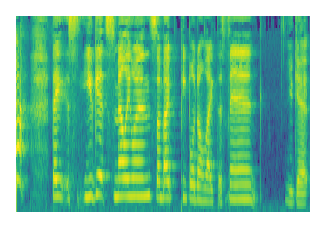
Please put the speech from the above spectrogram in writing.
they, you get smelly ones. Some people don't like the scent. You get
